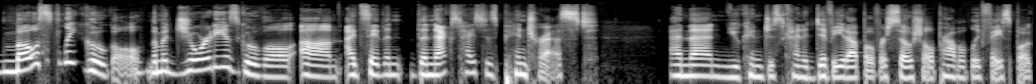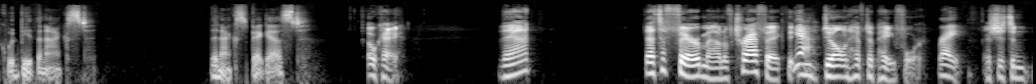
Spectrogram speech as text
Mostly Google. The majority is Google. Um, I'd say the the next heist is Pinterest, and then you can just kind of divvy it up over social. Probably Facebook would be the next, the next biggest. Okay, that that's a fair amount of traffic that Yeah. you don't have to pay for. Right? It's just an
